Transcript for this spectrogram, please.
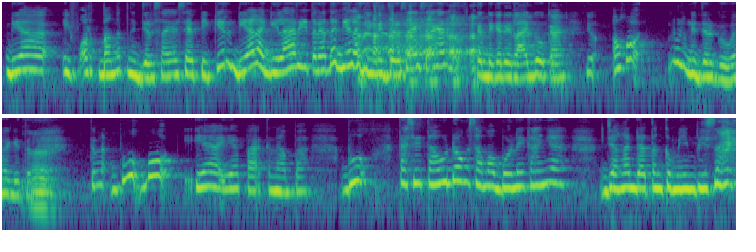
dia effort banget ngejar saya. Saya pikir dia lagi lari, ternyata dia lagi ngejar saya. Saya kan dengerin lagu kan. Yuk, oh kok lu ngejar gua gitu. Hmm. Kena, bu, bu, iya, iya pak, kenapa? Bu, kasih tahu dong sama bonekanya, jangan datang ke mimpi saya.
